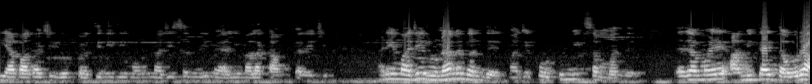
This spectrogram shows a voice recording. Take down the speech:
या भागाची लोकप्रतिनिधी म्हणून माझी संधी मिळाली मला काम करायची. आणि माझे ऋणानुबंध आहेत माझे कौटुंबिक संबंध आहेत. त्याच्यामुळे आम्ही काय दौरा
